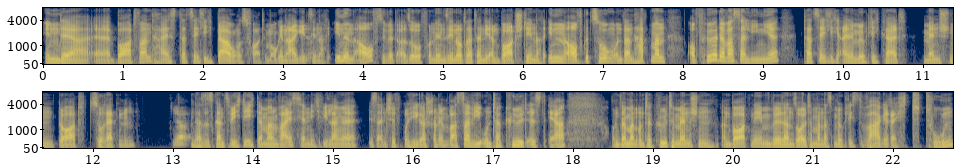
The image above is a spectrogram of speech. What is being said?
in der äh, Bordwand heißt tatsächlich Bergungsfahrt. Im Original geht ja. sie nach innen auf. Sie wird also von den Seenotrettern, die an Bord stehen, nach innen aufgezogen. Und dann hat man auf Höhe der Wasserlinie tatsächlich eine Möglichkeit, Menschen dort zu retten. Ja. Das ist ganz wichtig, denn man weiß ja nicht, wie lange ist ein Schiffbrüchiger schon im Wasser, wie unterkühlt ist er. Und wenn man unterkühlte Menschen an Bord nehmen will, dann sollte man das möglichst waagerecht tun.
